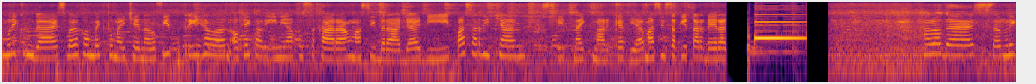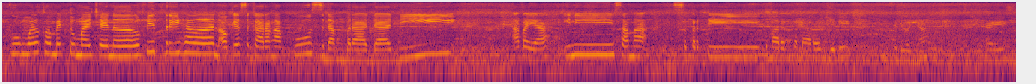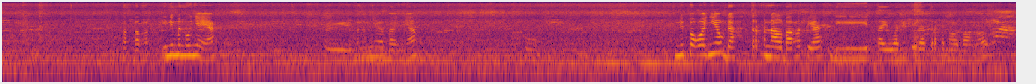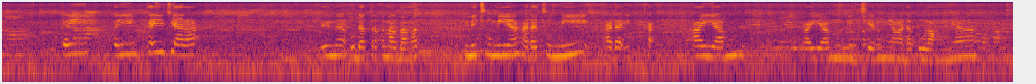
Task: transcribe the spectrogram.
assalamualaikum guys. Welcome back to my channel Fitri Helen. Oke kali ini aku sekarang masih berada di Pasar Rican Street Night Market ya. Masih sekitar daerah Halo guys. Assalamualaikum. Welcome back to my channel Fitri Helen. Oke sekarang aku sedang berada di apa ya ini sama seperti kemarin-kemarin. Jadi videonya mantap banget. Ini menunya ya. Oke, menunya banyak. Tuh. ini pokoknya udah terkenal banget ya. Di Taiwan itu udah terkenal banget. Kayak kayak kayak ciala. Ini udah terkenal banget. Ini cumi ya ada cumi ada ikan ayam ayam wijen yang ada tulangnya.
